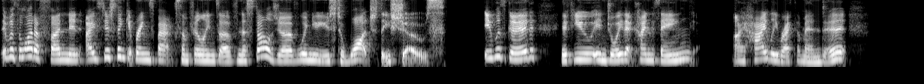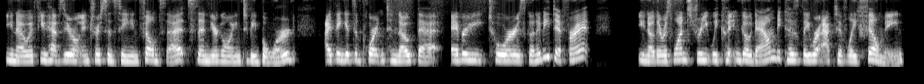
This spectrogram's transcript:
it was a lot of fun. And I just think it brings back some feelings of nostalgia of when you used to watch these shows. It was good. If you enjoy that kind of thing, I highly recommend it. You know, if you have zero interest in seeing film sets, then you're going to be bored. I think it's important to note that every tour is going to be different. You know, there was one street we couldn't go down because they were actively filming.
